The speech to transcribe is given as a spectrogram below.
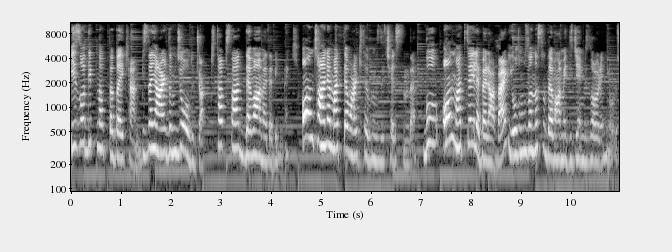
biz o dip noktadayken bize yardımcı olacak kitapsa devam edebilmek. 10 tane madde var kitabımız içerisinde. Bu 10 maddeyle beraber yolumuza nasıl devam edeceğimizi öğreniyoruz.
